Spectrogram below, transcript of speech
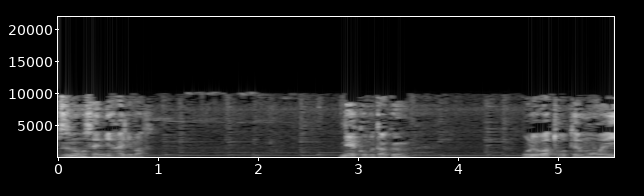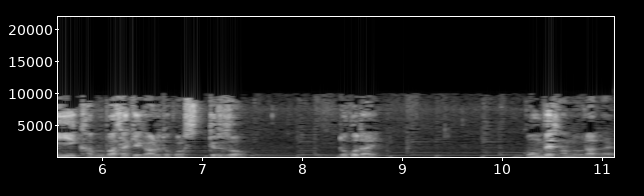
頭脳戦に入ります。ねえ小豚くん、俺はとてもいい株畑があるところ知ってるぞ。どこだい？ゴンベさんの裏だよ。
